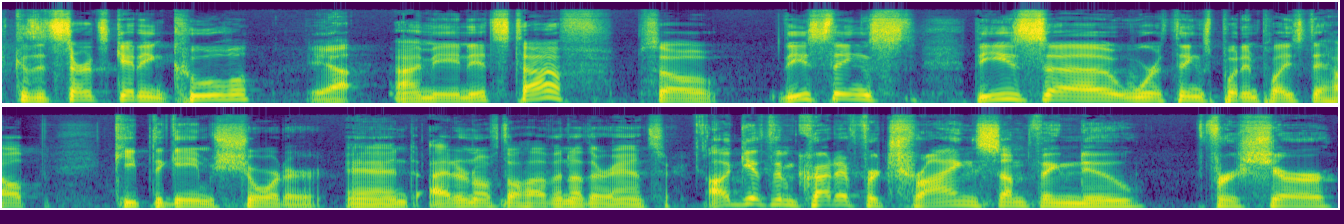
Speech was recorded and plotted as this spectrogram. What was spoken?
because it starts getting cool. Yeah. I mean, it's tough. So these things, these uh, were things put in place to help keep the game shorter. And I don't know if they'll have another answer. I'll give them credit for trying something new for sure,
